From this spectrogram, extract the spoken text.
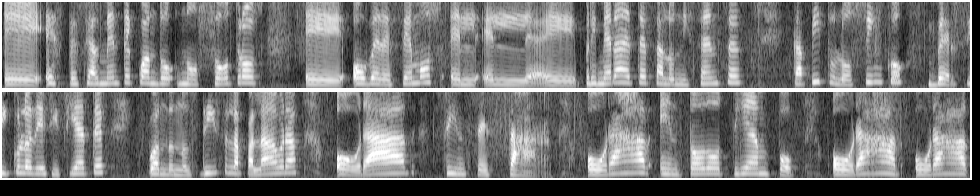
eh, especialmente cuando nosotros eh, obedecemos el, el eh, Primera de Tesalonicenses capítulo 5 versículo 17 cuando nos dice la palabra orad sin cesar, orad en todo tiempo, orad, orad,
